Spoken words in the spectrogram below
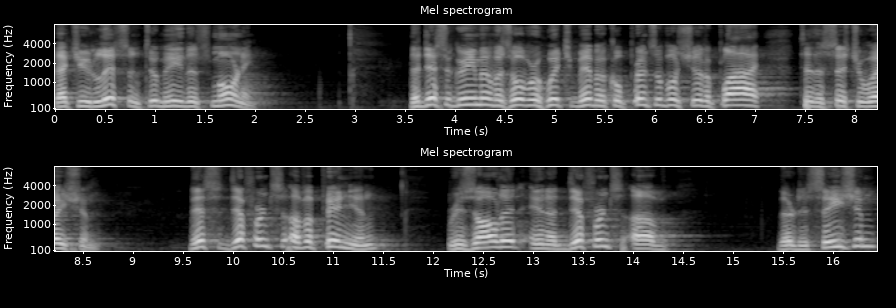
that you listen to me this morning. The disagreement was over which biblical principles should apply to the situation. This difference of opinion resulted in a difference of their decision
